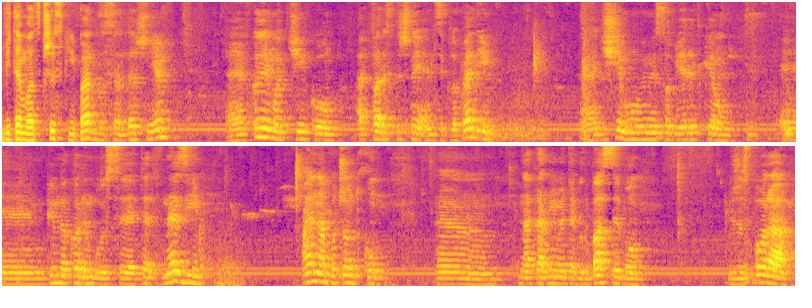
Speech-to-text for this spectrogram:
witam Was wszystkich bardzo serdecznie e, w kolejnym odcinku akwarystycznej encyklopedii. E, Dzisiaj mówimy sobie rybkę e, Gymnocorymbus tetnezi, ale na początku nakarmimy te grubasy, bo już jest pora,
